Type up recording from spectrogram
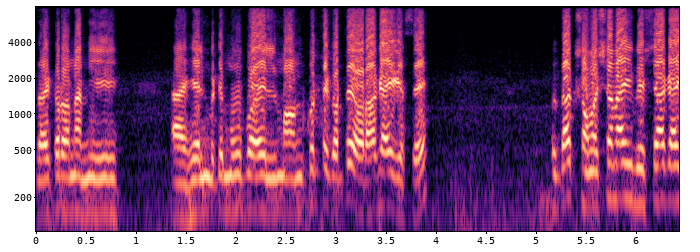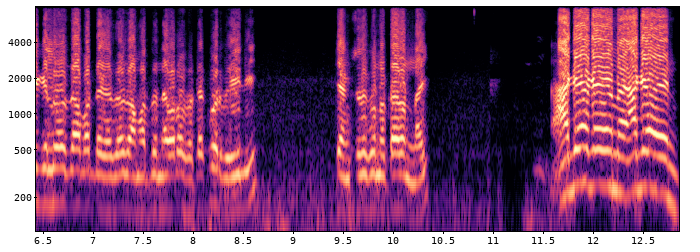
যার কারণে আমি হেলমেটে মোবাইল মাউন্ট করতে করতে ওরা আগায় গেছে। তো দেখ সমস্যা নাই, বেশি আগায় গেলেও আবার দেখা যায় আমার জন্য আবার অপেক্ষা করবেই নি। টেনশনের কোনো কারণ নাই। আগে আগে আগে আয়েন।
